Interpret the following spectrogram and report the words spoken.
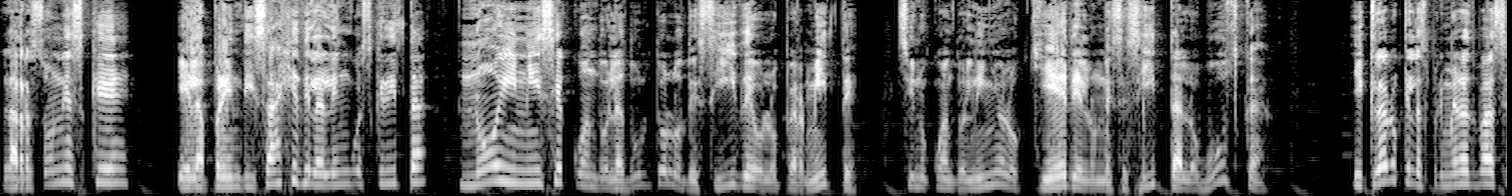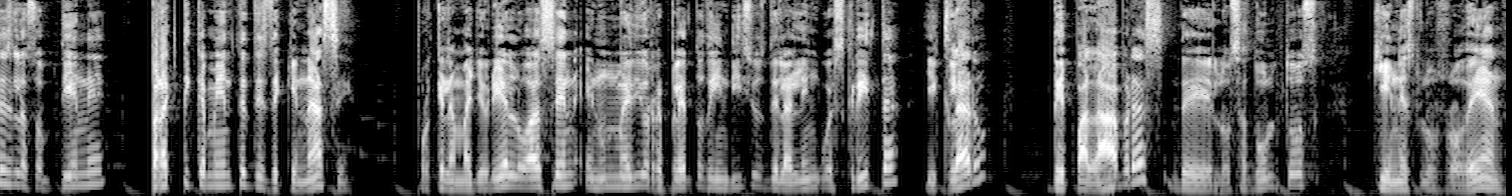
La razón es que el aprendizaje de la lengua escrita no inicia cuando el adulto lo decide o lo permite, sino cuando el niño lo quiere, lo necesita, lo busca. Y claro que las primeras bases las obtiene prácticamente desde que nace, porque la mayoría lo hacen en un medio repleto de indicios de la lengua escrita y claro, de palabras de los adultos quienes los rodean,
